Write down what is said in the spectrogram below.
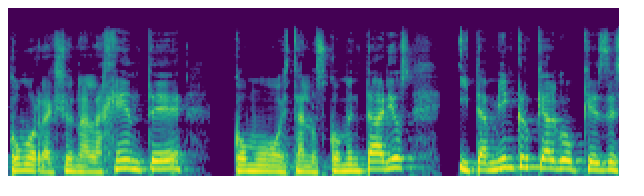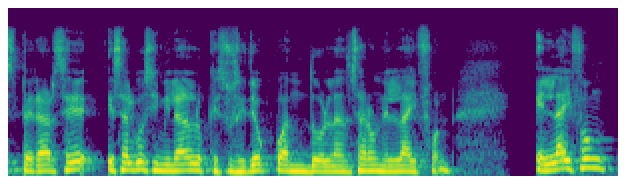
cómo reacciona la gente, cómo están los comentarios. Y también creo que algo que es de esperarse es algo similar a lo que sucedió cuando lanzaron el iPhone. El iPhone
